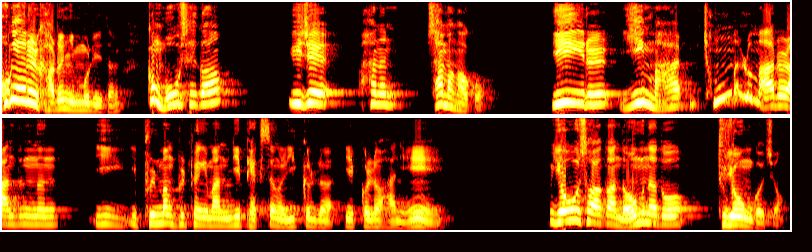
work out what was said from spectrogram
홍해를 가른 인물이다. 그럼 모세가 이제 하는 사망하고 이 일을 이 말 정말로 말을 안 듣는 이, 이 불망 불평이 많은 이 백성을 이끌려 이끌려 하니 여호수아가 너무나도 두려운 거죠.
